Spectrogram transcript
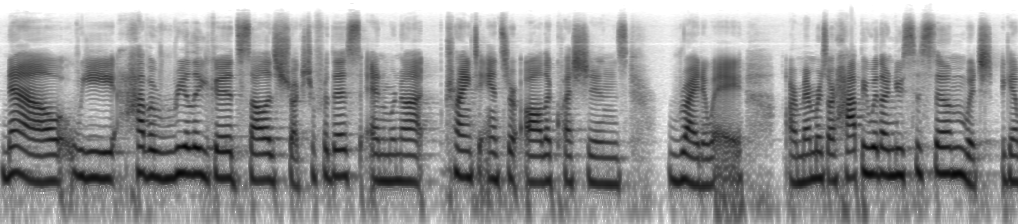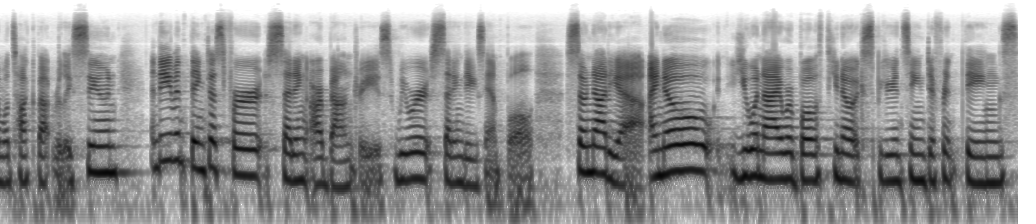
now we have a really good, solid structure for this, and we're not trying to answer all the questions right away. Our members are happy with our new system, which again we'll talk about really soon. And they even thanked us for setting our boundaries. We were setting the example. So Nadia, I know you and I were both, you know, experiencing different things,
